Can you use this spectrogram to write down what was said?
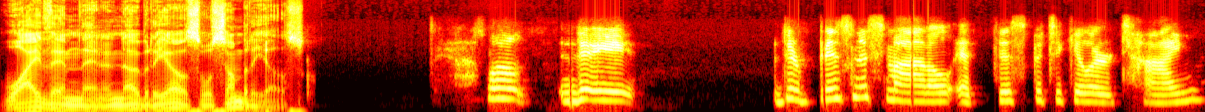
Why them then and nobody else or somebody else? Well, they their business model at this particular time,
